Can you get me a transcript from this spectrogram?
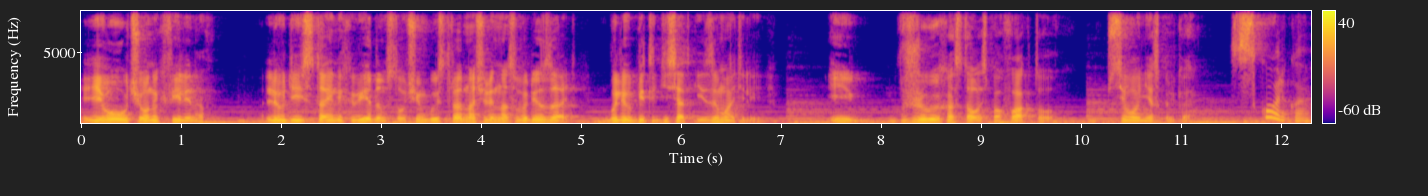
и его ученых филинов. Люди из тайных ведомств очень быстро начали нас вырезать. Были убиты десятки изымателей. И в живых осталось по факту всего несколько. Сколько?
